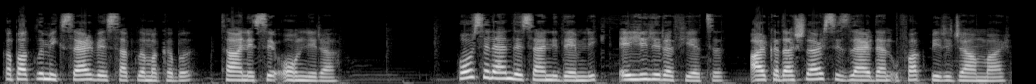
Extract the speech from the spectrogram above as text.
Kapaklı mikser ve saklama kabı, tanesi 10 lira. Porselen desenli demlik, 50 lira fiyatı. Arkadaşlar sizlerden ufak bir ricam var.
